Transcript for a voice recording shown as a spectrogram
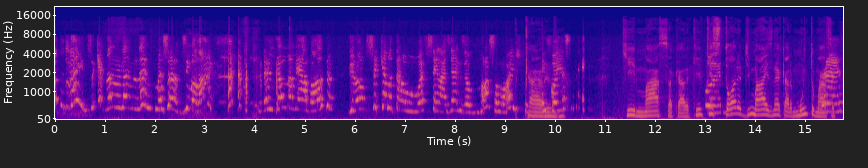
"Ah, tudo bem? Você quer. Blá, blá, blá, blá", Começou a desembolar. Ele deu uma meia volta, virou, você quer lutar o UFC em Las Vegas? Eu, nossa, lógico. Caramba. Aí foi assim. Que massa, cara. Que, que história demais, né, cara? Muito massa. É.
